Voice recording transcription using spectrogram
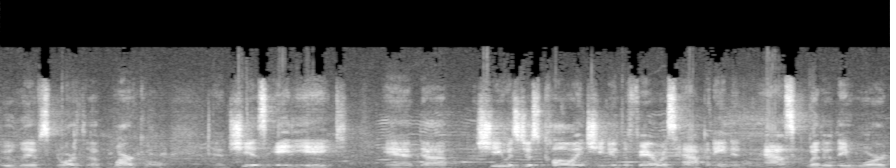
who lives north of Markle, and she is 88. And uh, she was just calling, she knew the fair was happening, and asked whether the award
